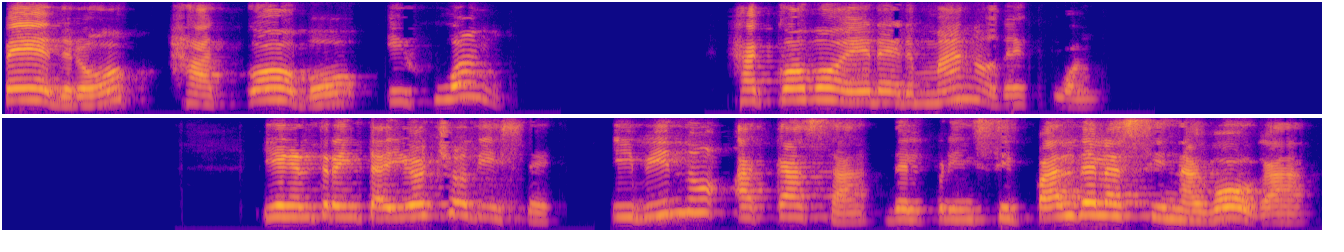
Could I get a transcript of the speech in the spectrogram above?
Pedro, Jacobo y Juan. Jacobo era hermano de Juan. Y en el 38 dice, y vino a casa del principal de la sinagoga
